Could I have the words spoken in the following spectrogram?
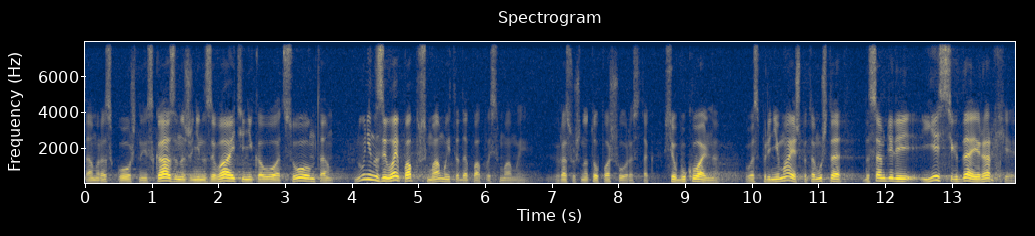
там роскошные? Сказано же, не называйте никого отцом там. Ну, не называй папу с мамой тогда папой с мамой, раз уж на то пошло, раз так все буквально воспринимаешь, потому что на самом деле есть всегда иерархия.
